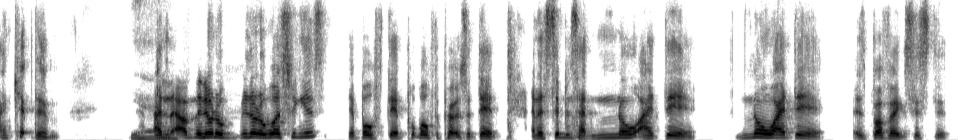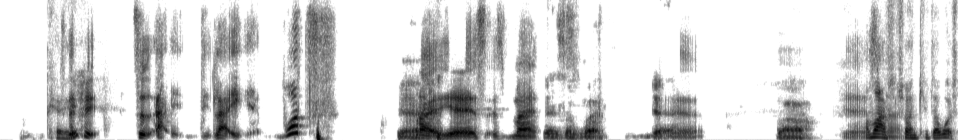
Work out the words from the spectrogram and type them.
and kept them. Yeah. And um, you know the you know the worst thing is they're both dead. Both the parents are dead, and the siblings had no idea, no idea his brother existed. So, okay. they think- so uh, like what? Yeah. Like yeah, it's, it's mad. There's a It's mad. Yeah. Yeah, Wow. yeah. I might have to try and keep that watch.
